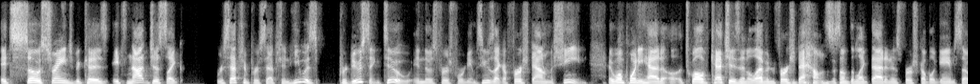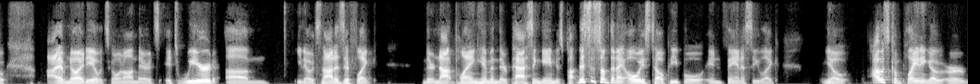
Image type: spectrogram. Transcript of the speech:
it's so strange because it's not just like reception perception, he was producing too in those first four games. He was like a first down machine. At one point, he had uh, 12 catches and 11 first downs or something like that in his first couple of games. So I have no idea what's going on there. It's it's weird. Um, you know, it's not as if like they're not playing him and their passing game is. Po- this is something I always tell people in fantasy, like you know, I was complaining of, or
